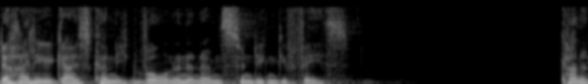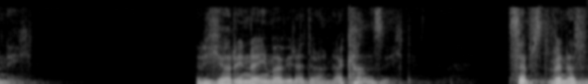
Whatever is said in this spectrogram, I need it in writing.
Der Heilige Geist kann nicht wohnen in einem sündigen Gefäß. Kann er nicht. Ich erinnere immer wieder daran, er kann es nicht. Selbst wenn er es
